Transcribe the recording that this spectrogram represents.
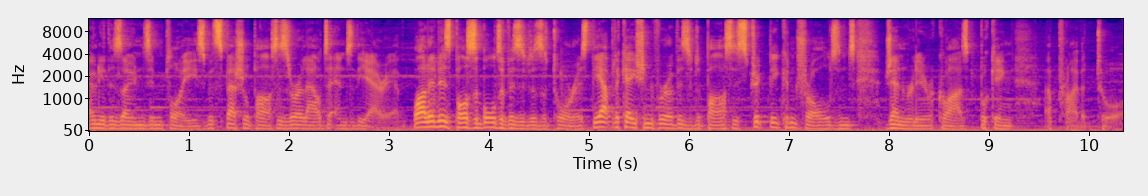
only the zone's employees with special passes are allowed to enter the area. While it is possible to visit as a tourist, the application for a visitor pass is strictly controlled and generally requires booking a private tour.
